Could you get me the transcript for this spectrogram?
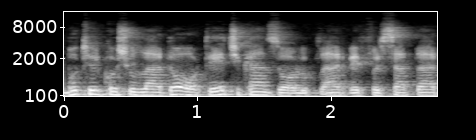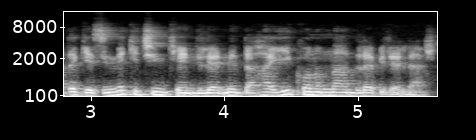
bu tür koşullarda ortaya çıkan zorluklar ve fırsatlarda gezinmek için kendilerini daha iyi konumlandırabilirler.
